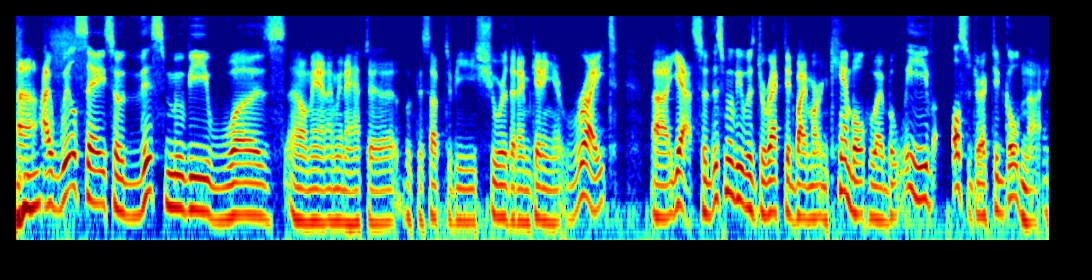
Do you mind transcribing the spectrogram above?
uh, I will say so. This movie was. Oh man, I'm going to have to look this up to be sure that I'm getting it right. Uh, yeah, so this movie was directed by Martin Campbell, who I believe also directed Goldeneye,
